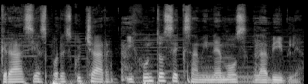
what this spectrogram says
Gracias por escuchar y juntos examinemos la Biblia.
